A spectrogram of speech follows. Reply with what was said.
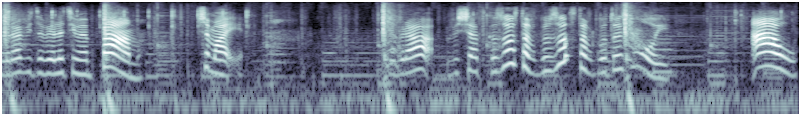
Dobra, widzowie, lecimy. Pam! Trzymaj. Dobra, wysiadka, zostaw go, zostaw go, to jest mój. Au!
